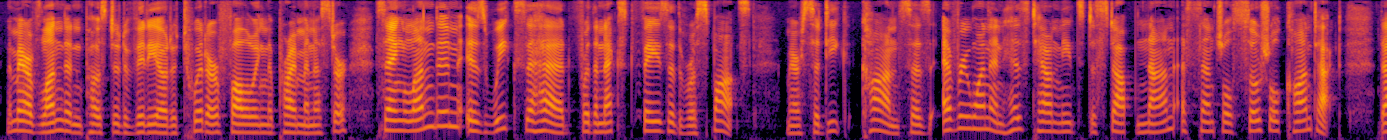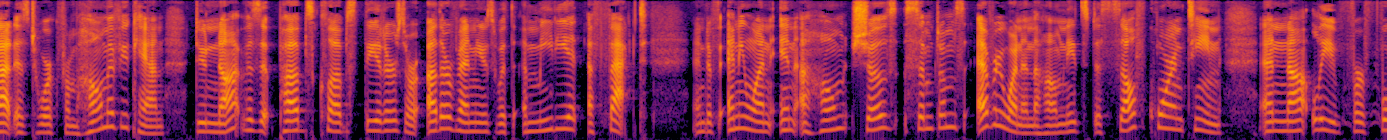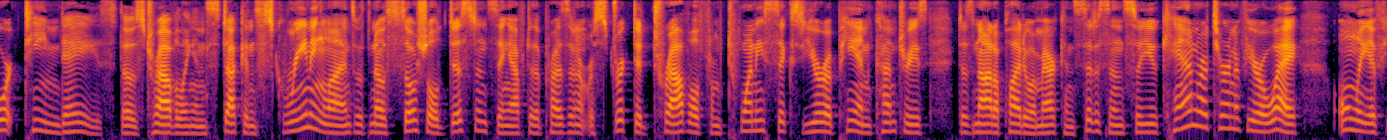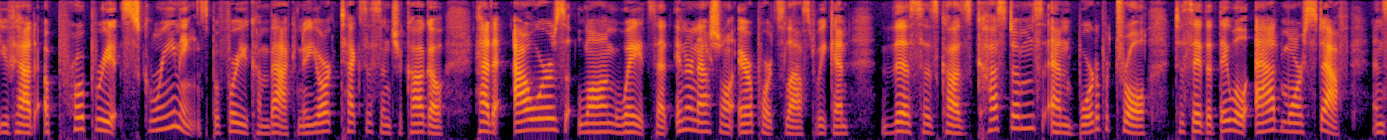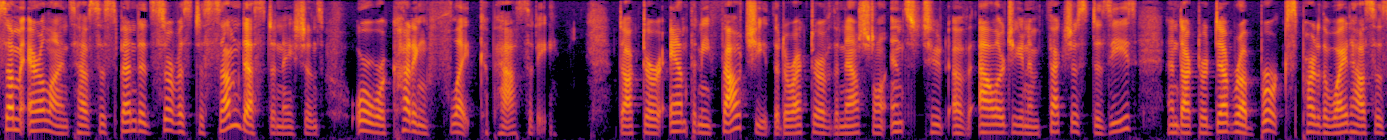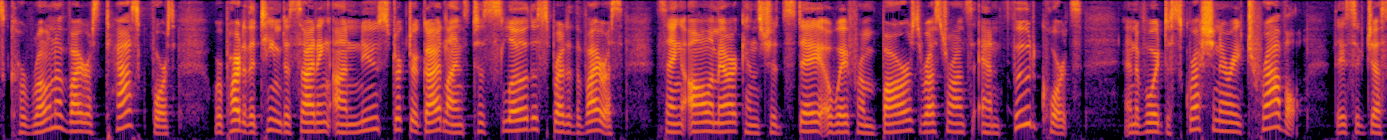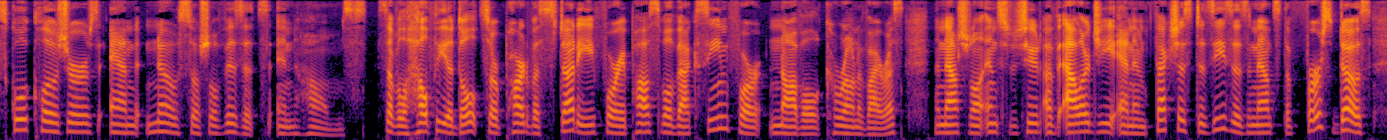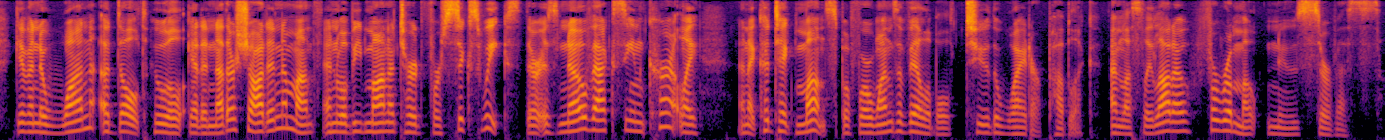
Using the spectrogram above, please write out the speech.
The Mayor of London posted a video to Twitter following the Prime Minister, saying London is weeks ahead for the next phase of the response. Mayor Sadiq Khan says everyone in his town needs to stop non essential social contact. That is to work from home if you can. Do not visit pubs, clubs, theaters, or other venues with immediate effect. And if anyone in a home shows symptoms, everyone in the home needs to self quarantine and not leave for 14 days. Those traveling and stuck in screening lines with no social distancing after the president restricted travel from 26 European countries does not apply to American citizens, so you can return if you're away only if you've had appropriate screenings before you come back. New York, Texas, and Chicago had hours long waits at international airports last weekend. This has caused Customs and Border Patrol to say that they will add more staff, and some airlines have suspended service to some destinations or were cutting flight capacity. Dr. Anthony Fauci, the director of the National Institute of Allergy and Infectious Disease, and Dr. Deborah Birx, part of the White House's coronavirus task force, were part of the team deciding on new, stricter guidelines to slow the spread of the virus, saying all Americans should stay away from bars, restaurants, and food courts and avoid discretionary travel. They suggest school closures and no social visits in homes. Several healthy adults are part of a study for a possible vaccine for novel coronavirus. The National Institute of Allergy and Infectious Diseases announced the first dose given to one adult who will get another shot in a month and will be monitored for six weeks. There is no vaccine currently and it could take months before one's available to the wider public. I'm Lesley Lotto for Remote News Service.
